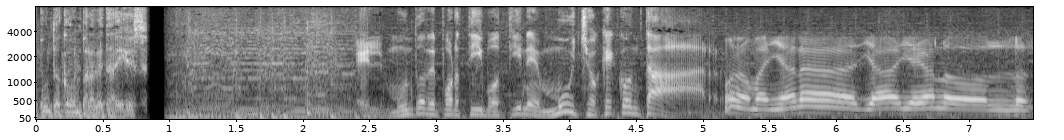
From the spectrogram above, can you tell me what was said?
boostmobile.com para detalles. El mundo deportivo tiene mucho que contar. Bueno, mañana ya llegan los, los-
